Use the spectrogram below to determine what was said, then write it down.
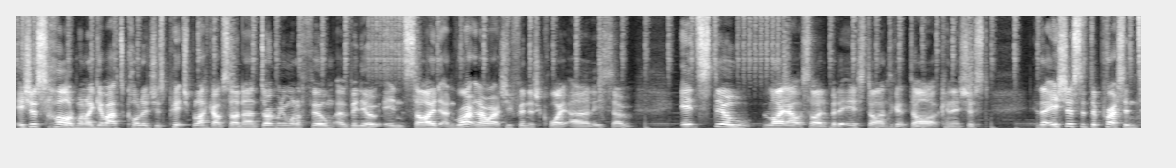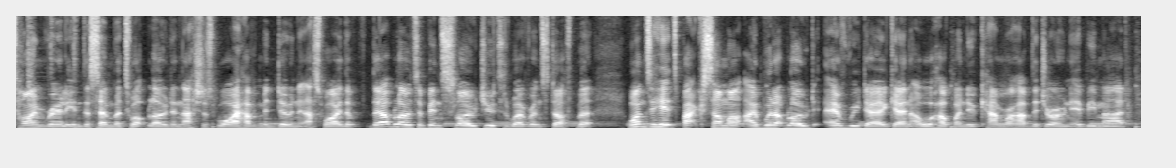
it's just hard when I get back to college, it's pitch black outside, and I don't really want to film a video inside. And right now, I actually finished quite early, so it's still light outside, but it is starting to get dark, and it's just it's just a depressing time really in December to upload and that's just why I haven't been doing it. That's why the, the uploads have been slow due to the weather and stuff but once it hits back summer I will upload every day again. I will have my new camera, have the drone, it'd be mad.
